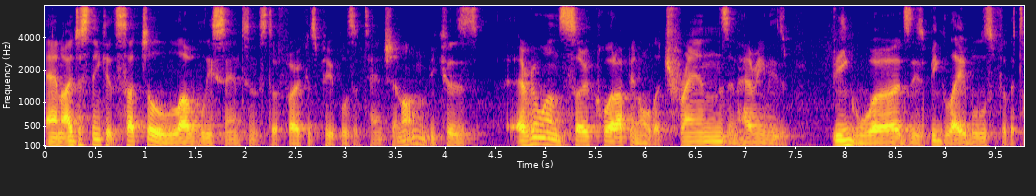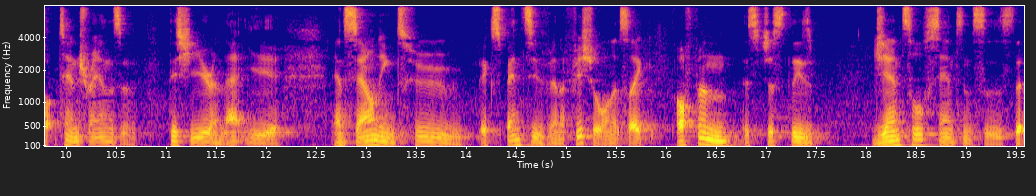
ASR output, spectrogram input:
And I just think it's such a lovely sentence to focus people's attention on because everyone's so caught up in all the trends and having these big words, these big labels for the top 10 trends of this year and that year, and sounding too expensive and official. And it's like often it's just these gentle sentences that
